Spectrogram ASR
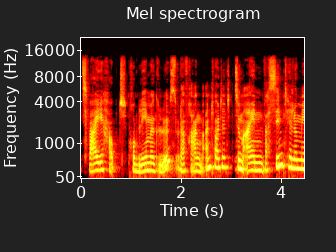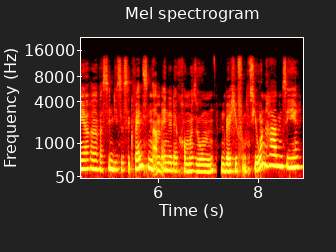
zwei Hauptprobleme gelöst oder Fragen beantwortet. Zum einen, was sind Telomere? Was sind diese Sequenzen am Ende der Chromosomen? Und welche Funktion haben sie?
